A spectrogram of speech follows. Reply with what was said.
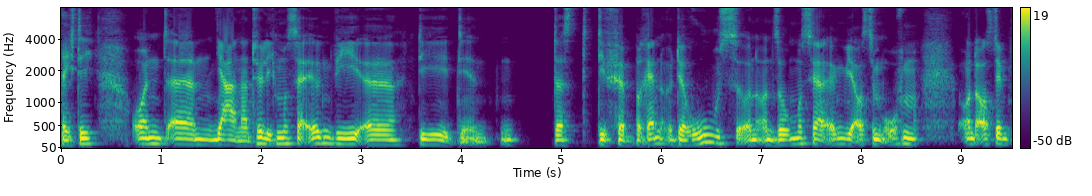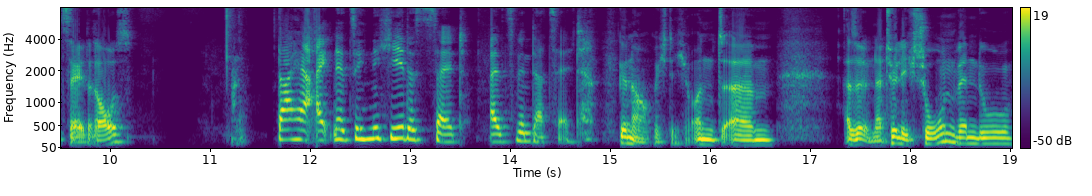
Richtig. Und ähm, ja, natürlich muss ja irgendwie äh, die, die das die Verbrennung, der Ruß und, und so muss ja irgendwie aus dem Ofen und aus dem Zelt raus. Daher eignet sich nicht jedes Zelt als Winterzelt. Genau, richtig. Und ähm, also natürlich schon, wenn du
